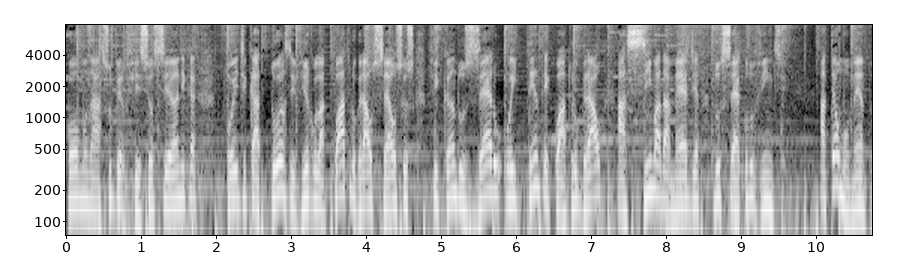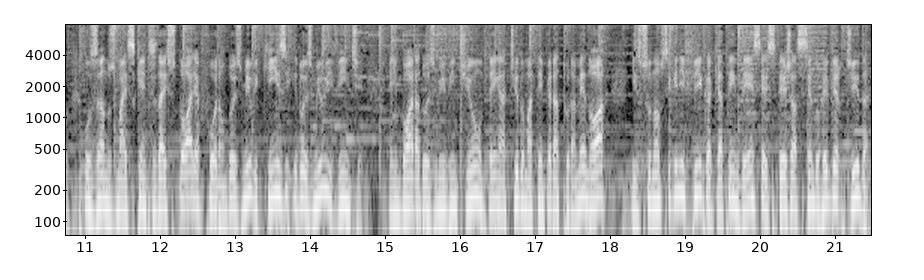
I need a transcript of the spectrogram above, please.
como na superfície oceânica, foi de 14,4 graus Celsius, ficando 0,84 grau acima da média do século 20. Até o momento, os anos mais quentes da história foram 2015 e 2020. Embora 2021 tenha tido uma temperatura menor, isso não significa que a tendência esteja sendo revertida,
